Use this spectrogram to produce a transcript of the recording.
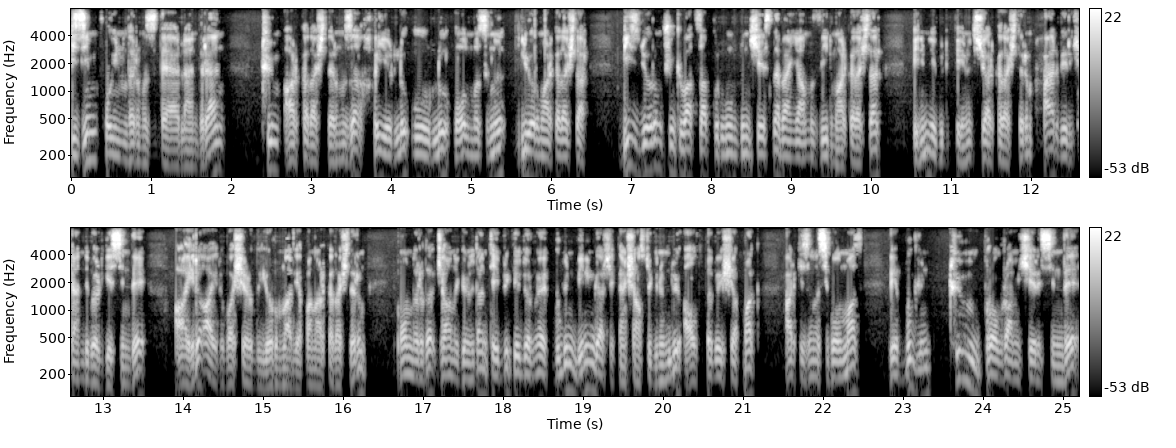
bizim oyunlarımızı değerlendiren tüm arkadaşlarımıza hayırlı uğurlu olmasını diliyorum arkadaşlar. Biz diyorum çünkü WhatsApp grubumuzun içerisinde ben yalnız değilim arkadaşlar. Benimle birlikte yönetici arkadaşlarım her biri kendi bölgesinde ayrı ayrı başarılı yorumlar yapan arkadaşlarım. Onları da canı gönülden tebrik ediyorum. Evet bugün benim gerçekten şanslı günümdü. 6'da 5 yapmak herkese nasip olmaz. Ve bugün tüm program içerisinde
